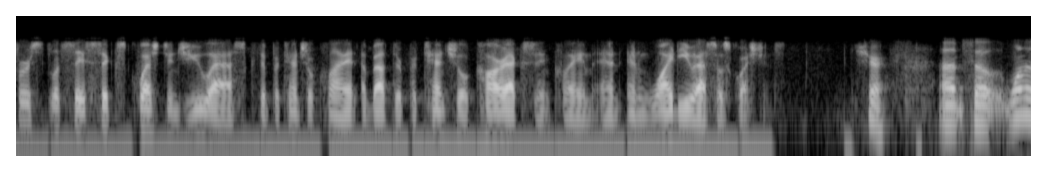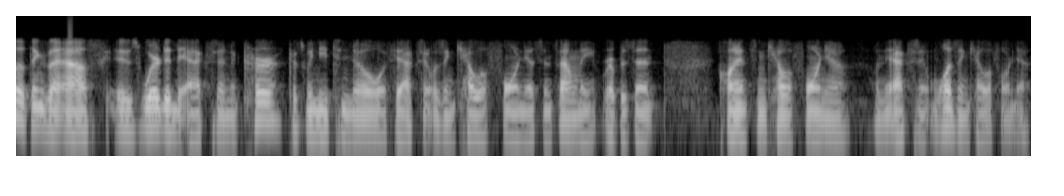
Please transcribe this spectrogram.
first, let's say, six questions you ask the potential client about their potential car accident claim, and, and why do you ask those questions? Sure. Um, so one of the things I ask is where did the accident occur? Because we need to know if the accident was in California, since I only represent clients in California when the accident was in California.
